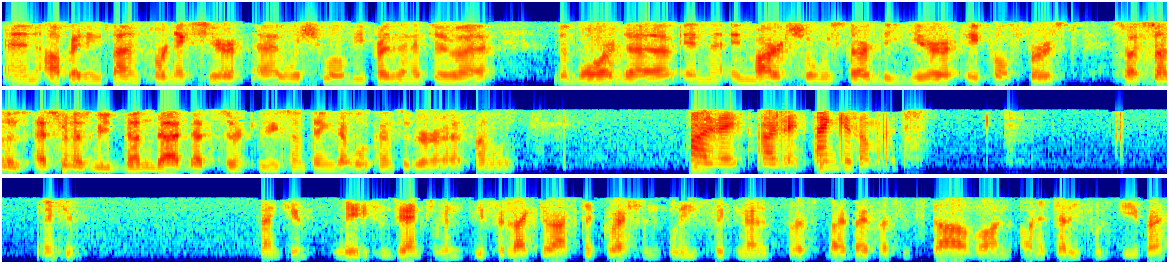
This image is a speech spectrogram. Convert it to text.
and operating plan for next year, uh, which will be presented to. Uh, the board uh, in in March, so we start the year April 1st. So as soon as as soon as we've done that, that's certainly something that we'll consider uh, finally. All right, all right. Thank you so much. Thank you. Thank you. Ladies and gentlemen, if you'd like to ask a question, please signal press by, by pressing star one on a telephone keypad.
